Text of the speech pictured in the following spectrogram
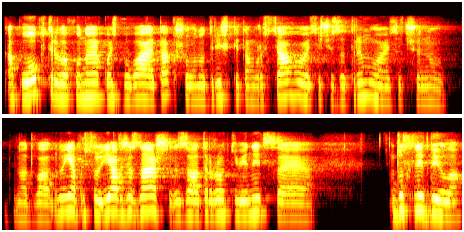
А по обстрілах воно якось буває так, що воно трішки там розтягується чи затримується, чи ну на два. Ну я просто я вже знаєш за три роки війни це дослідила.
